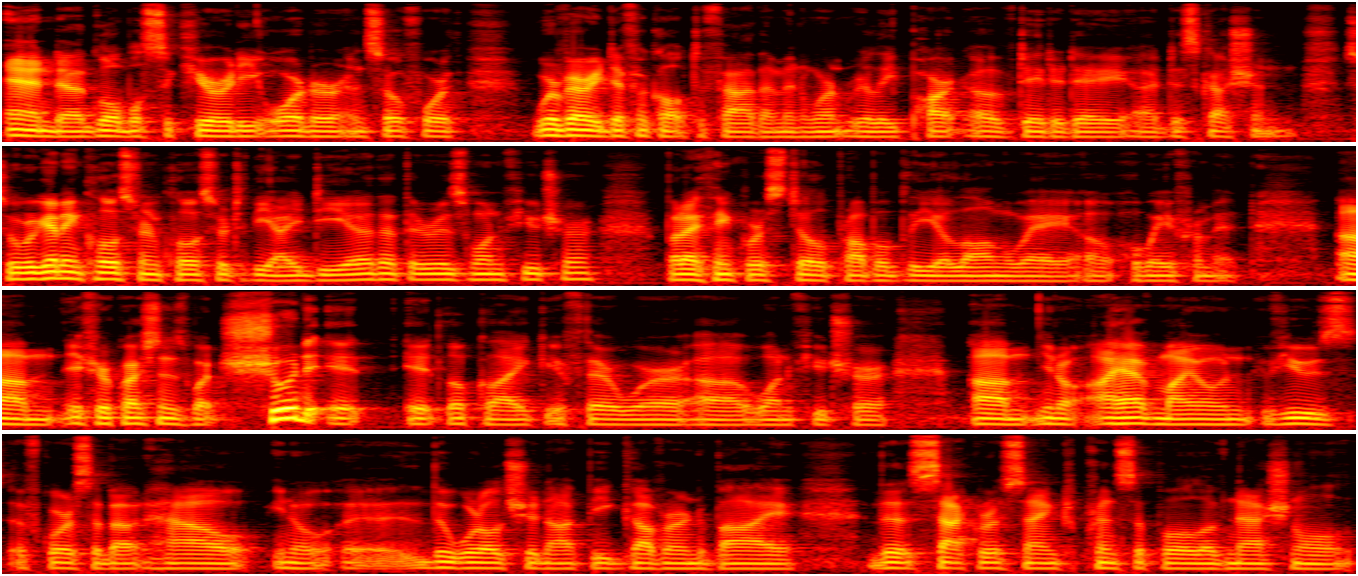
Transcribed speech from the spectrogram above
and uh, global security order and so forth were very difficult to fathom and weren't really part of day-to-day uh, discussion. So we're getting closer and closer to the idea that there is one future, but I think we're still probably a long way uh, away from it. Um, if your question is what should it it look like if there were uh, one future, um, you know, I have my own views, of course, about how you know uh, the world should not be governed by the sacrosanct principle of national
